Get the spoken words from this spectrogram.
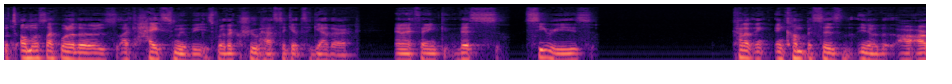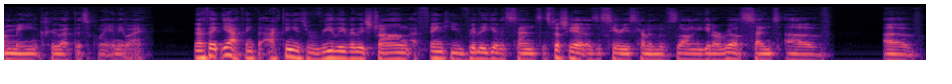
it's almost like one of those like heist movies where the crew has to get together, and I think this series kind of encompasses you know our, our main crew at this point anyway. And I think yeah, I think the acting is really really strong. I think you really get a sense, especially as the series kind of moves along, you get a real sense of of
